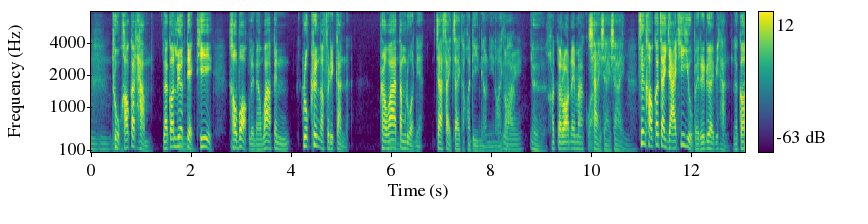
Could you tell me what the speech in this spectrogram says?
อืมอืมถูกเขากระทำ แล้วก็เลือกเด็กที่เขาบอกเลยนะว่าเป็นลูกครึ่งแอฟริกันอะ เพราะว่าตำรวจเนี่ยจะใส่ใจกับคดีเหล่านี้น้อยกว่า น้อยเออเขาจะรอดได้มากกว่า ใช่ใช่ใช่ซึ่งเขาก็จะย้ายที่อยู่ไปเรื่อยๆพี่ทัน แล้วก็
